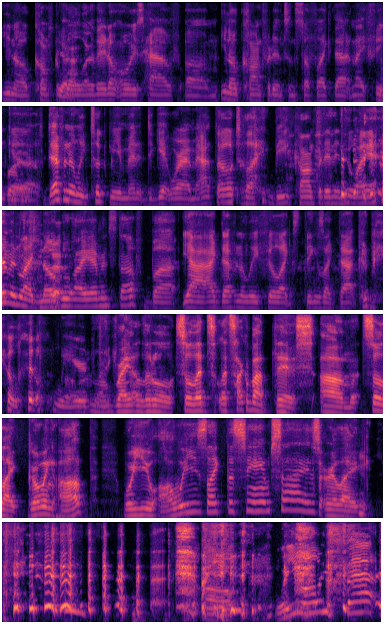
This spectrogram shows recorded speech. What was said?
you know comfortable yeah. or they don't always have um, you know confidence and stuff like that and i think right. uh, definitely took me a minute to get where i'm at though to like be confident in who i am and like know yeah. who i am and stuff but yeah i definitely feel like things like that could be a little weird like, right a little so let's let's talk about this um so like growing up were you always like the same size or like oh, were you always fat?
